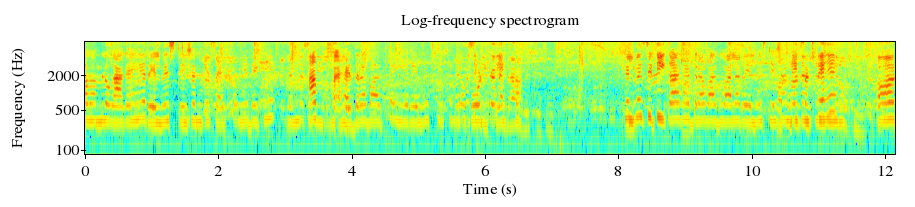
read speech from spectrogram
अब हम लोग आ गए हैं रेलवे स्टेशन के साइड पर। ये देखिए आप हैदराबाद का ये रेलवे स्टेशन का बोर्ड देख सकते फ़िल्म सिटी का हैदराबाद वाला रेलवे स्टेशन देख सकते हैं। और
